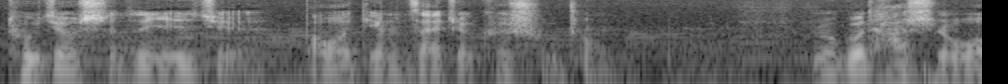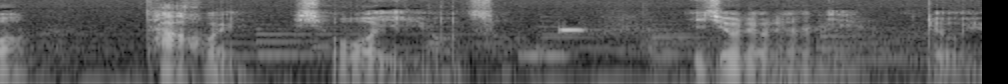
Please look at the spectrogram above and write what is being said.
秃鹫似的野蕨把我钉在这棵树中。如果他是我，他会像我一样做。一九六零年六月，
